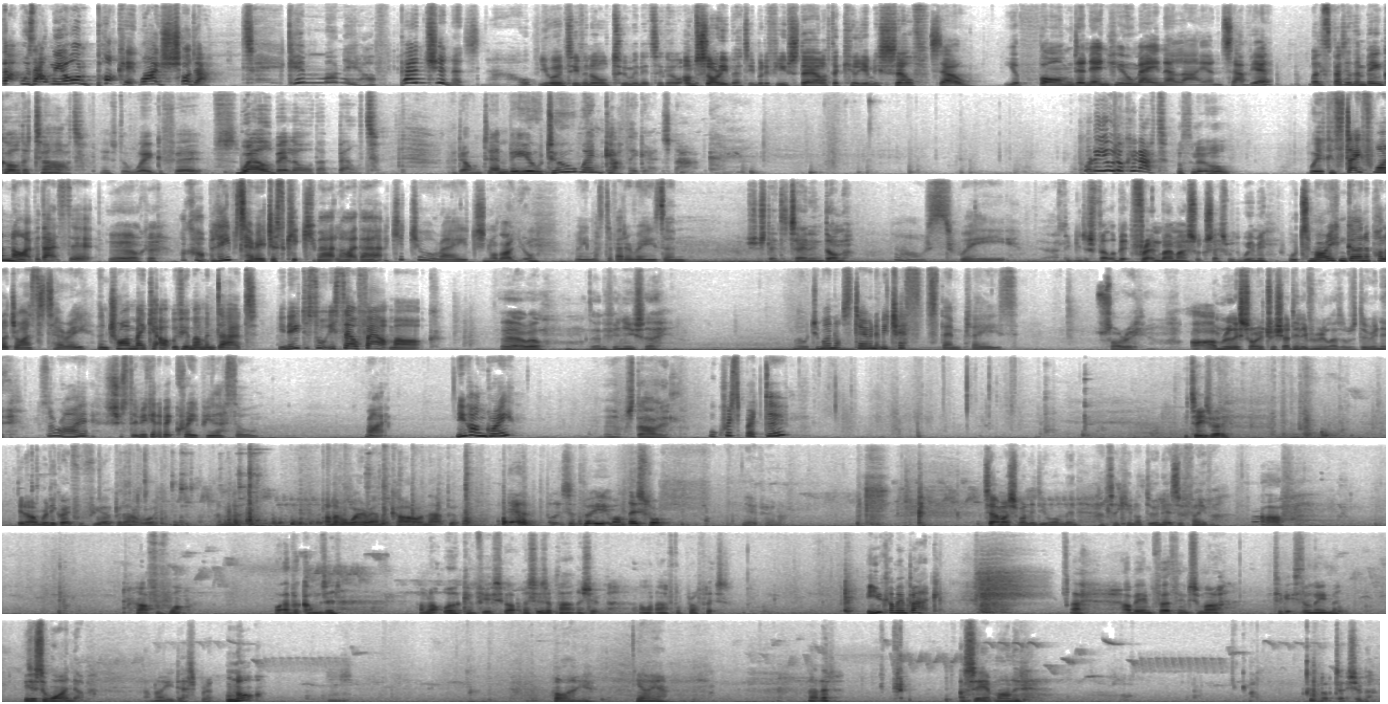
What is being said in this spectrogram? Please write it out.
That was out my own pocket. Why should I? Taking money off pensioners now? You weren't even old two minutes ago. I'm sorry, Betty, but if you stay, I'll have to kill you myself. So, you've formed an inhumane alliance, have you? Well, it's better than being called a tart. If the wig fits. Well below the belt. I don't envy you too when Kathy gets back. What are you looking at? Nothing at all. Well, you can stay for one night, but that's it. Yeah, okay. I can't believe Terry just kicked you out like that. A kid your age. Not that young. Well, you must have had a reason. I was just entertaining Donna. Oh, sweet. I think he just felt a bit threatened by my success with women. Well, tomorrow you can go and apologise to Terry, then try and make it up with your mum and dad. You need to sort yourself out, Mark. Yeah, well, I'll do anything you say. Well, would you mind not staring at me chests then, please? Sorry. I- I'm really sorry, Trish. I didn't even realise I was doing it. It's all right. It's just that we get a bit creepy, that's all. Right. You hungry? Yeah, I'm starving. Will crisp bread do? Your tea's ready. You know, I'm really grateful for you helping out, Roy. I'm gonna, uh, I know my way around the car and that, but yeah, well, it's a pity you want this one. Yeah, fair enough. So how much money do you want then? I'll take you're not doing it as a favour. Half. Half of what? Whatever comes in. I'm not working for you, Scott. This is a partnership. I want half the profits. Are you coming back? Ah, I'll be in first thing tomorrow. Tickets still need me. Is this a wind-up? I know you're desperate. I'm not. All right, yeah. Yeah, I am. Right then. I'll see you at morning. Look, take sugar.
